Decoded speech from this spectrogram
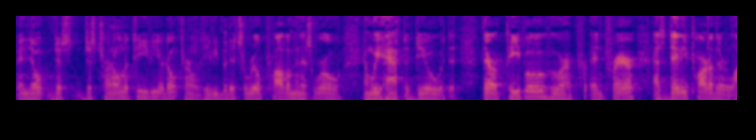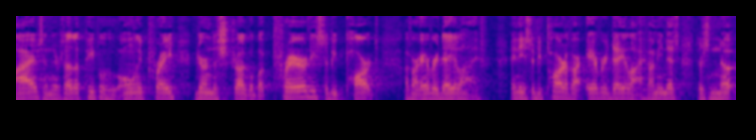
Man, don't just, just turn on the TV or don't turn on the TV, but it's a real problem in this world, and we have to deal with it. There are people who are in prayer as a daily part of their lives, and there's other people who only pray during the struggle. But prayer needs to be part of our everyday life. It needs to be part of our everyday life. I mean, there's no,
